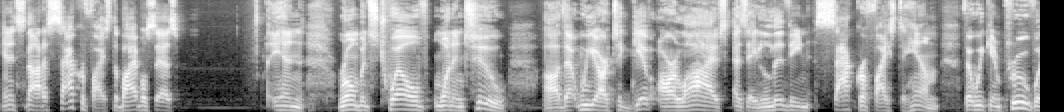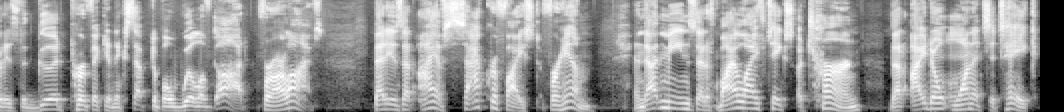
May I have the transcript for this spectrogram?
And it's not a sacrifice. The Bible says in Romans 12, 1 and 2, uh, that we are to give our lives as a living sacrifice to Him, that we can prove what is the good, perfect, and acceptable will of God for our lives. That is, that I have sacrificed for Him. And that means that if my life takes a turn that I don't want it to take,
